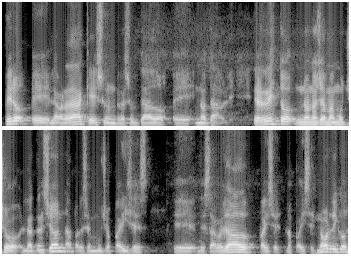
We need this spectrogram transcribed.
pero eh, la verdad que es un resultado eh, notable. El resto no nos llama mucho la atención, aparecen muchos países eh, desarrollados, países, los países nórdicos.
